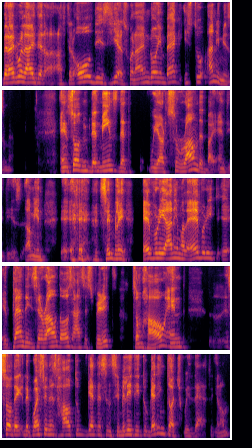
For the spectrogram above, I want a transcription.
but I realized that after all these years, when I'm going back, is to animism, and so that means that we are surrounded by entities. I mean, simply every animal, every uh, plant that is around us has a spirit somehow. And so the, the question is how to get the sensibility to get in touch with that. You know,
